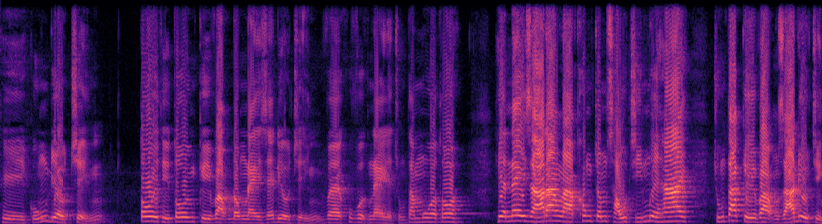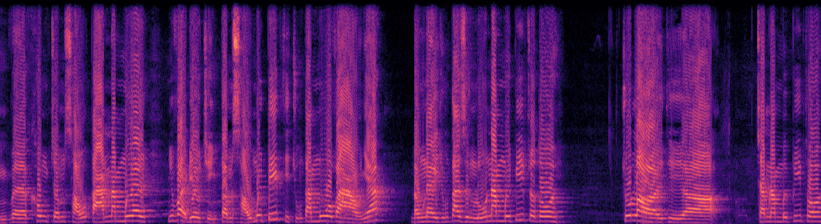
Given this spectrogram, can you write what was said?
thì cũng điều chỉnh. Tôi thì tôi kỳ vọng đồng này sẽ điều chỉnh về khu vực này để chúng ta mua thôi. Hiện nay giá đang là 0.6912 chúng ta kỳ vọng giá điều chỉnh về 0.6850 như vậy điều chỉnh tầm 60 pip thì chúng ta mua vào nhé. Đồng này chúng ta dừng lỗ 50 pip cho tôi. Chốt lời thì ờ, uh, 150 pip thôi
